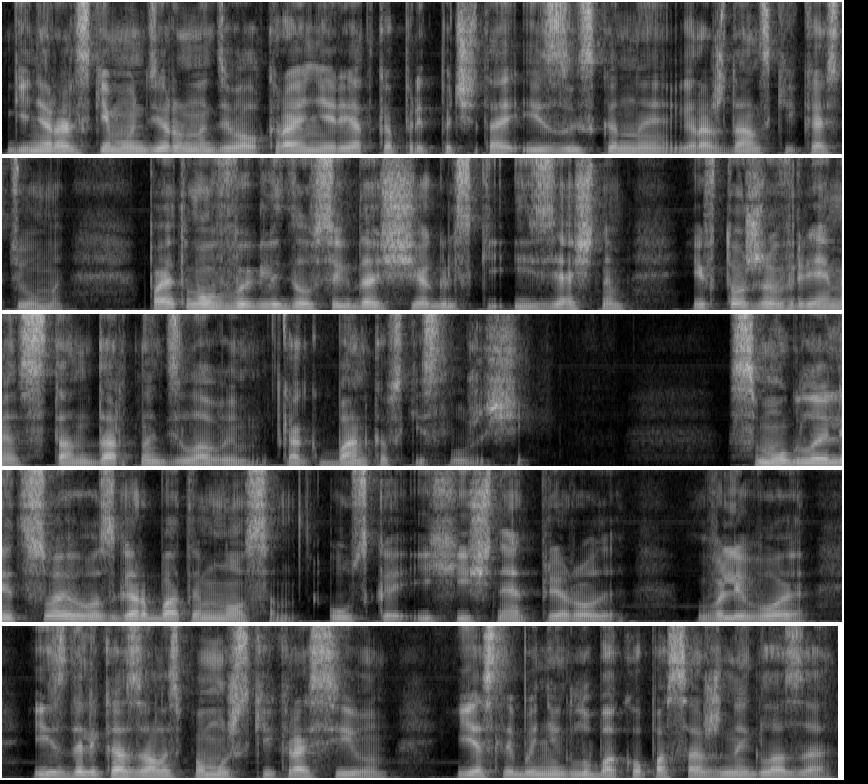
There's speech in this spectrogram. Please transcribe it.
Генеральский мундир он надевал крайне редко, предпочитая изысканные гражданские костюмы, поэтому выглядел всегда щегольски изящным и в то же время стандартно деловым, как банковский служащий. Смуглое лицо его с горбатым носом, узкое и хищное от природы, волевое, издали казалось по-мужски красивым, если бы не глубоко посаженные глаза,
